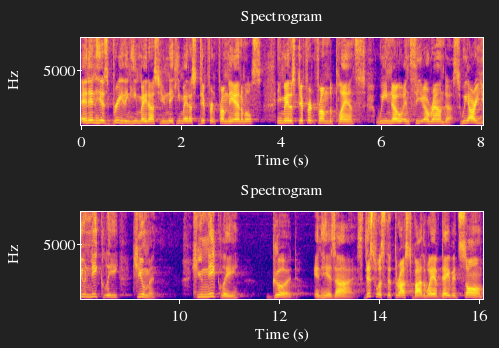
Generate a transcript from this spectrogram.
And in his breathing, he made us unique. He made us different from the animals, he made us different from the plants we know and see around us. We are uniquely human, uniquely good in his eyes. This was the thrust, by the way, of David's psalm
